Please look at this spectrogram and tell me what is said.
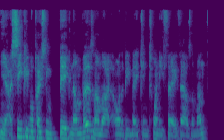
You know, I see people posting big numbers, and I'm like, I want to be making 20, 30,000 a month.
